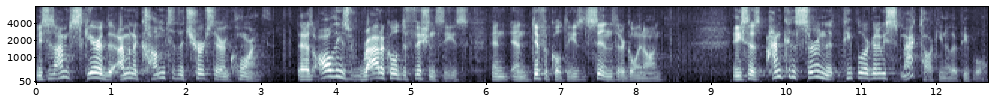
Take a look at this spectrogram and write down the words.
he says, I'm scared that I'm going to come to the church there in Corinth that has all these radical deficiencies and, and difficulties, and sins that are going on. And he says, I'm concerned that people are going to be smack talking other people.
